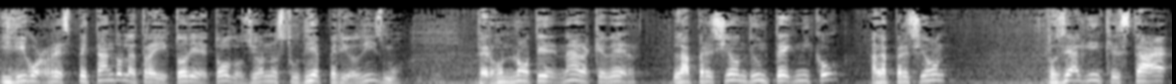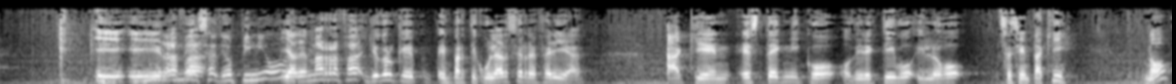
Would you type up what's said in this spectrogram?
Y digo, respetando la trayectoria de todos. Yo no estudié periodismo, pero no tiene nada que ver la presión de un técnico a la presión pues de alguien que está y, en y una Rafa, mesa de opinión. Y además, Rafa, yo creo que en particular se refería a quien es técnico o directivo y luego se sienta aquí, ¿no?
